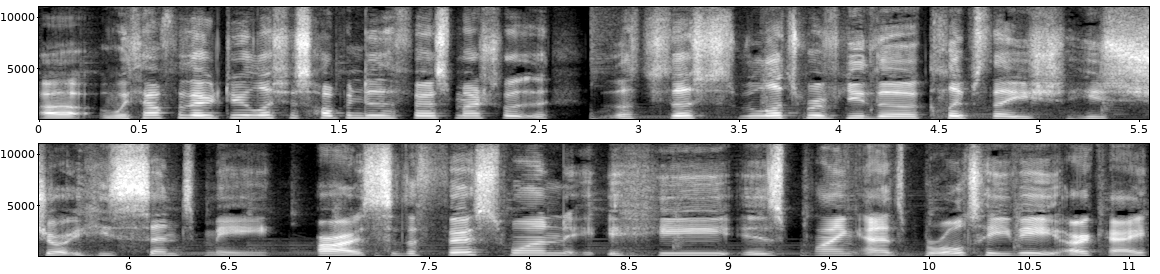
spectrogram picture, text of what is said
uh, without further ado, let's just hop into the first match. Let's let's let's review the clips that he he's show he sent me. All right, so the first one he is playing, and it's Brawl TV. Okay,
